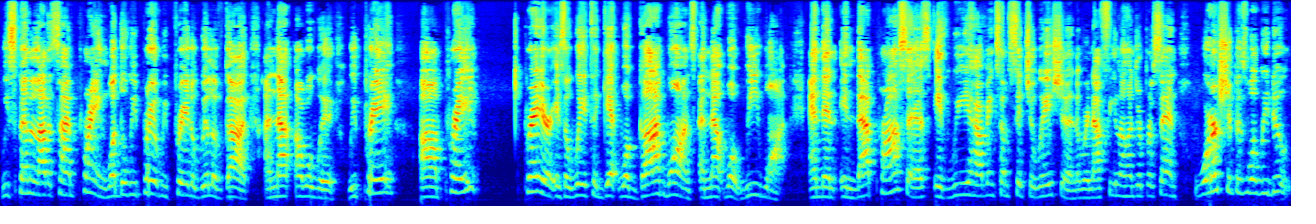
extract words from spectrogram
we spend a lot of time praying. What do we pray? We pray the will of God and not our will. We pray, um, pray prayer is a way to get what God wants and not what we want. And then in that process, if we're having some situation and we're not feeling 100%, worship is what we do.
